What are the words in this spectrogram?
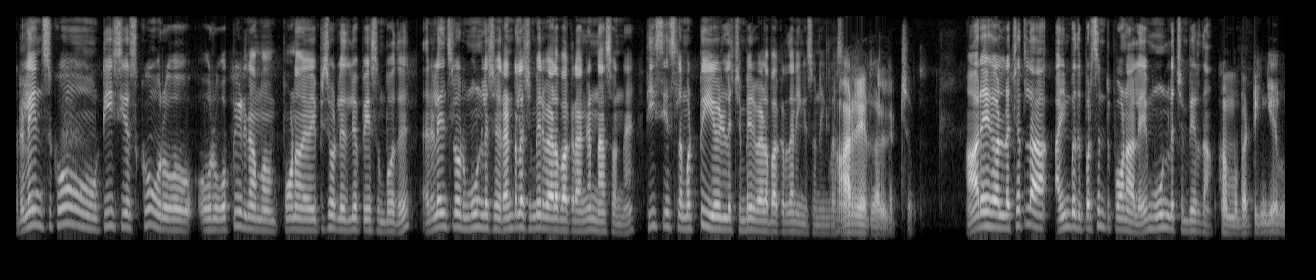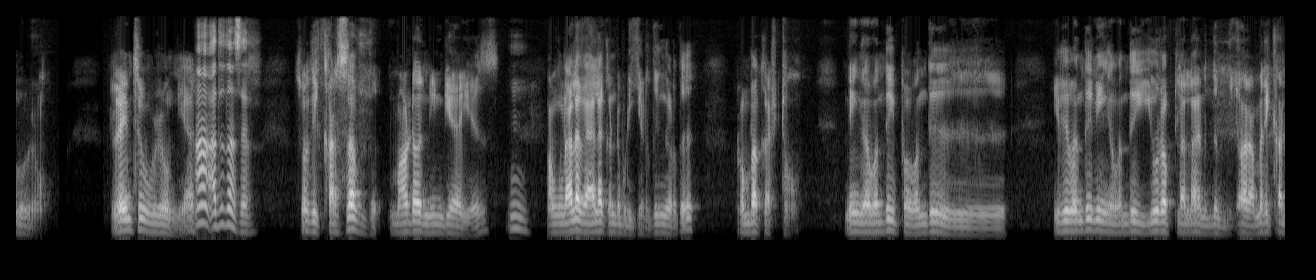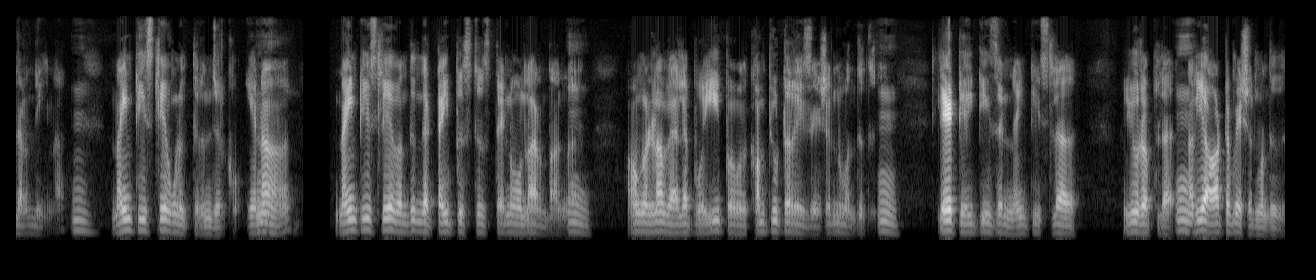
ரிலையன்ஸுக்கும் டிசிஎஸ்க்கும் ஒரு ஒரு ஒப்பீடு நம்ம போன எபிசோட்ல எதுலயோ பேசும்போது ரிலையன்ஸ்ல ஒரு மூணு லட்சம் ரெண்டு லட்சம் பேர் வேலை பார்க்குறாங்கன்னு நான் சொன்னேன். டிசிஎஸ்ல மட்டும் ஏழு லட்சம் பேர் வேலை பார்க்குறதா நீங்க சொன்னீங்களா? ஆறே கால் லட்சம். ஆறே கால் லட்சத்துல ஐம்பது பர்சன்ட் போனாலே மூணு லட்சம் பேர் தான். ஆமாம் பட் இங்கே விழும். ரிலையன்ஸும் விழும் இல்லையா? ஆ அதுதான் sir so the curse of modern India is அவங்களால வேலை கண்டுபிடிக்கிறதுங்கிறது ரொம்ப கஷ்டம். நீங்கள் வந்து இப்போ வந்து இது வந்து நீங்கள் வந்து யூரோப்லலாம் இருந்திருந்தீங்க ஒரு அமெரிக்காவில் இருந்தீங்கன்னா நைன்டிஸ்லேயே உங்களுக்கு தெரிஞ்சிருக்கும். ஏன்னா நைன்டிஸ்லேயே வந்து இந்த டைப்பிஸ்ட்டு ஸ்டெனோலாம் இருந்தாங்க. ம். அவங்கெல்லாம் வேலை போய் இப்போ ஒரு கம்ப்யூட்டரைசேஷன் வந்தது. லேட் எயிட்டிஸ் அண்ட் நைன்டிஸில் யூரோப்பில். நிறைய ஆட்டோமேஷன் வந்தது.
